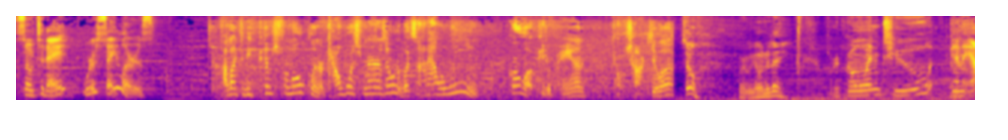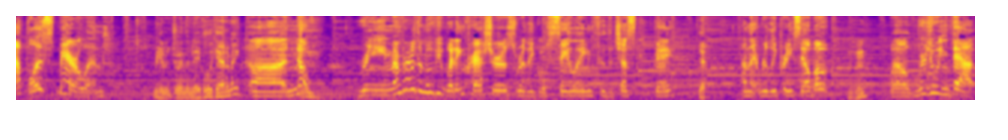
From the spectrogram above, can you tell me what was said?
So today, we're sailors. I'd like to be pimps from Oakland or cowboys from Arizona, but it's not Halloween. Grow up, Peter Pan, Count Chocula. So, where are we going today? We're going to Annapolis, Maryland. We gonna join the Naval Academy? Uh, no. Remember the movie Wedding Crashers where they go sailing through the Chesapeake Bay Yeah. on that really pretty sailboat? Mm-hmm. Well, we're doing that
